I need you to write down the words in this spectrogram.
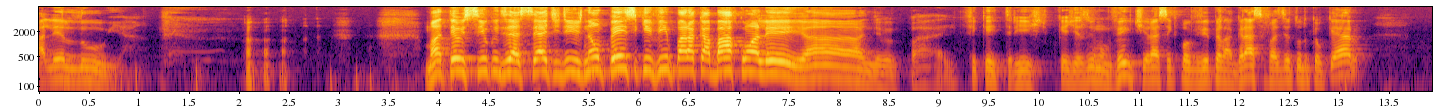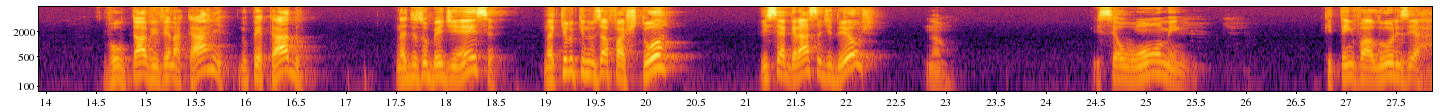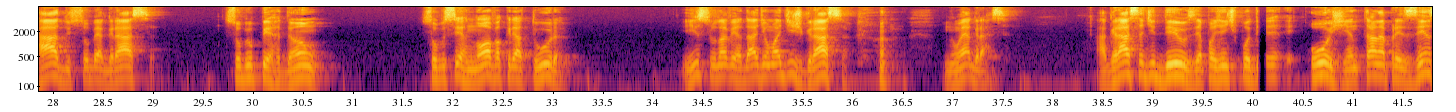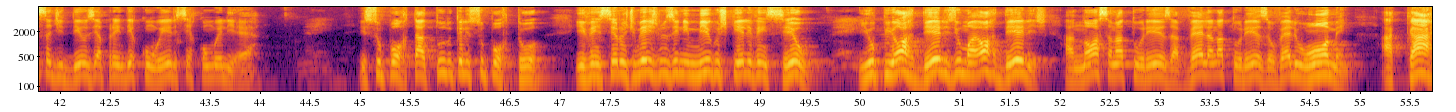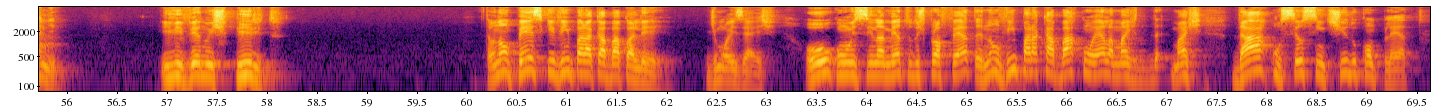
Aleluia. Mateus 5,17 diz: Não pense que vim para acabar com a lei. Ah, meu pai, fiquei triste, porque Jesus não veio tirar isso aqui para viver pela graça e fazer tudo o que eu quero. Voltar a viver na carne, no pecado na desobediência, naquilo que nos afastou? Isso é graça de Deus? Não. Isso é o homem que tem valores errados sobre a graça, sobre o perdão, sobre ser nova criatura. Isso, na verdade, é uma desgraça, não é a graça. A graça de Deus é para a gente poder, hoje, entrar na presença de Deus e aprender com Ele, ser como Ele é. E suportar tudo que Ele suportou e vencer os mesmos inimigos que ele venceu. E o pior deles e o maior deles, a nossa natureza, a velha natureza, o velho homem, a carne, e viver no espírito. Então não pense que vim para acabar com a lei de Moisés, ou com o ensinamento dos profetas. Não vim para acabar com ela, mas, mas dar o seu sentido completo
